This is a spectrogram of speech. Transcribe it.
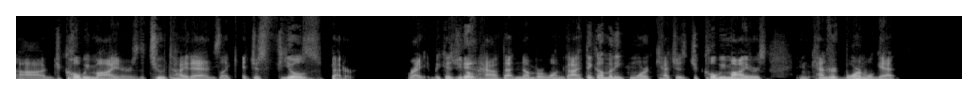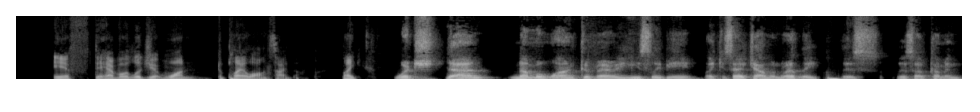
uh, Jakobi Meyers, the two tight ends. Like it just feels better right? Because you yeah. don't have that number one guy. I think how many more catches Jakobi Meyers and Kendrick Bourne will get if they have a legit one to play alongside them. Like which that number one could very easily be, like you said, Calvin Ridley this this upcoming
